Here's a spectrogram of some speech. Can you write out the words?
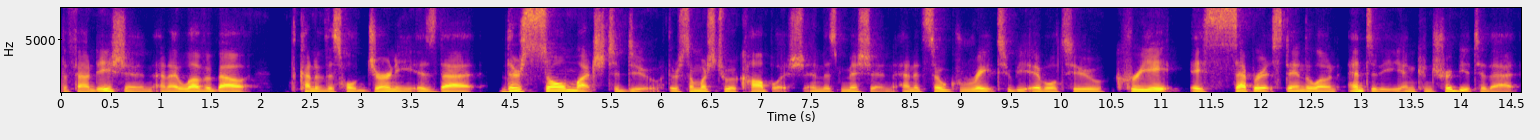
the foundation and I love about kind of this whole journey is that there's so much to do. There's so much to accomplish in this mission. And it's so great to be able to create a separate standalone entity and contribute to that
